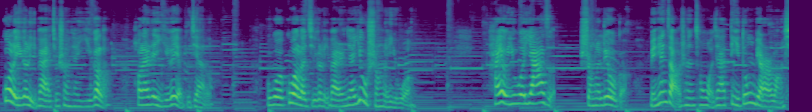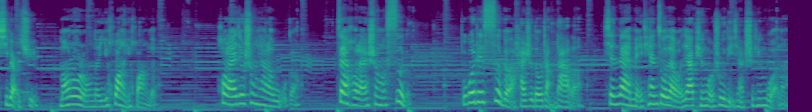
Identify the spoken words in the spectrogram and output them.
过了一个礼拜就剩下一个了。后来这一个也不见了。不过过了几个礼拜，人家又生了一窝，还有一窝鸭子，生了六个。每天早晨从我家地东边往西边去，毛茸茸的，一晃一晃的。后来就剩下了五个，再后来剩了四个。不过这四个还是都长大了，现在每天坐在我家苹果树底下吃苹果呢。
